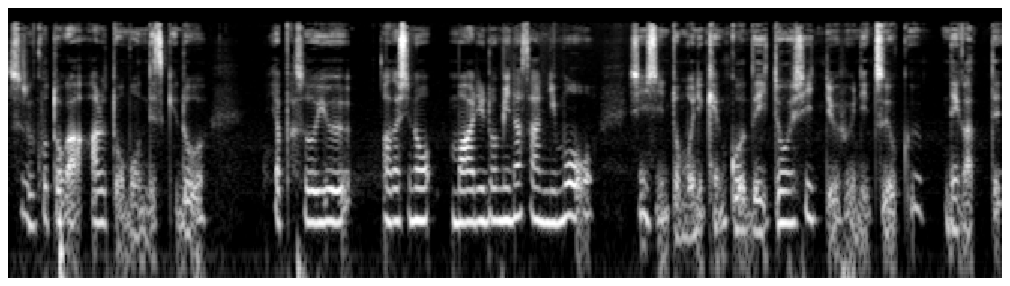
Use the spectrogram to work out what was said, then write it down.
することがあると思うんですけどやっぱそういう私の周りの皆さんにも心身ともに健康でいてほしいっていうふうに強く願って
